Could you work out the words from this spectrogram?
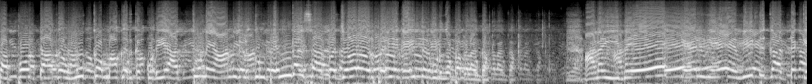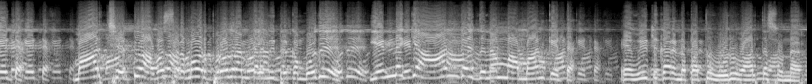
சப்போர்ட்டாக ஊக்கமாக இருக்கக்கூடிய அத்துணை ஆண்களுக்கும் பெண்கள் சார்பா ஜோர ஒரு பெரிய கைத்தறி கொடுங்க பார்க்கலாம் ஆனா இதே கேள்வியை என் வீட்டுக்கார்ட்ட கேட்டேன். மார்ச் எட்டு அவசரமா ஒரு ப்ரோக்ராம் கிளம்பிட்டு இருக்கும் போது என்னைக்கு ஆண்கள் தினம் மாமான்னு கேட்டேன். என் வீட்டுக்காரர் என்ன பார்த்து ஒரு வார்த்தை சொன்னார்.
